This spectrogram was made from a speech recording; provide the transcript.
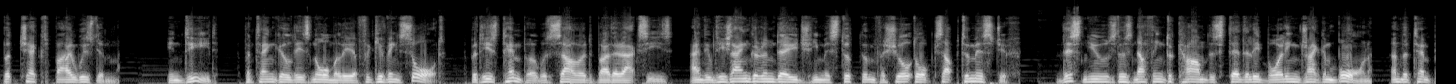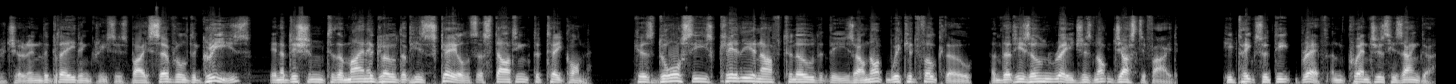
but checked by wisdom. Indeed, Petengeld is normally a forgiving sort, but his temper was soured by their axes, and in his anger and age he mistook them for short orcs up to mischief. This news does nothing to calm the steadily boiling dragonborn, and the temperature in the glade increases by several degrees, in addition to the minor glow that his scales are starting to take on. Kazdor sees clearly enough to know that these are not wicked folk though, and that his own rage is not justified. He takes a deep breath and quenches his anger.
